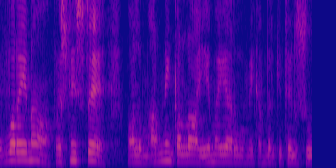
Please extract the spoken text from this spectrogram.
ఎవరైనా ప్రశ్నిస్తే వాళ్ళు మార్నింగ్ కల్లా ఏమయ్యారు మీకు అందరికీ తెలుసు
